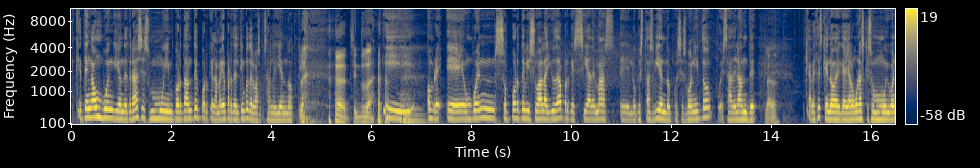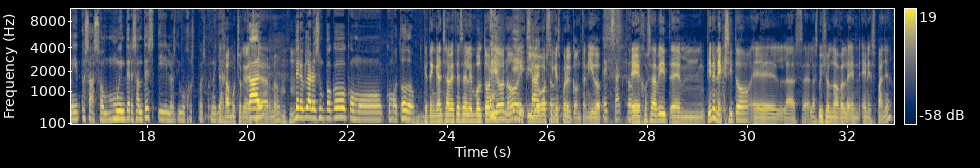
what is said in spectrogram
Que tenga un buen guion detrás es muy importante porque la mayor parte del tiempo te lo vas a pasar leyendo. Sin duda. Y, hombre, eh, un buen soporte visual ayuda porque si además eh, lo que estás viendo pues es bonito, pues adelante. Claro que a veces que no, eh, que hay algunas que son muy bonitas, o sea, son muy interesantes y los dibujos, pues bueno, ya. Deja mucho que desear, ¿no? Pero claro, es un poco como, como todo. Que te engancha a veces el envoltorio, ¿no? y, luego sigues por el contenido. Exacto. Eh, José David, em, ¿tienen éxito eh, las, las visual novel en, en España?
